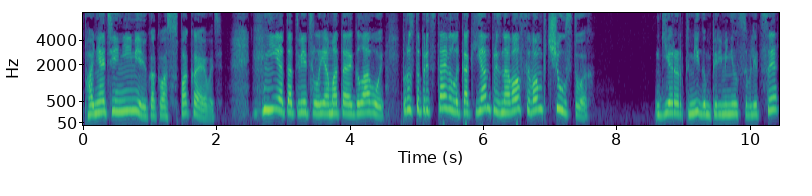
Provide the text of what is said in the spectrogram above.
«Понятия не имею, как вас успокаивать». «Нет», — ответила я, мотая головой, «просто представила, как Ян признавался вам в чувствах». Герард мигом переменился в лице,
